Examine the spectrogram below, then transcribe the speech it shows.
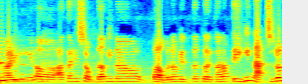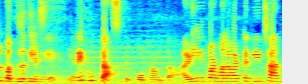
आणि आता हे शब्दाविना भावना व्यक्त करताना तेही नॅचरल पद्धतीने ते खूप टास्क मोठा होता. आणि पण मला वाटतं की छान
